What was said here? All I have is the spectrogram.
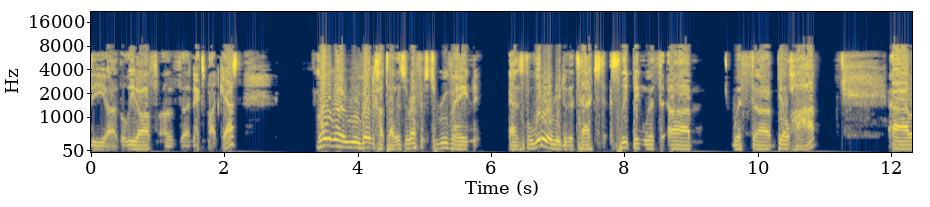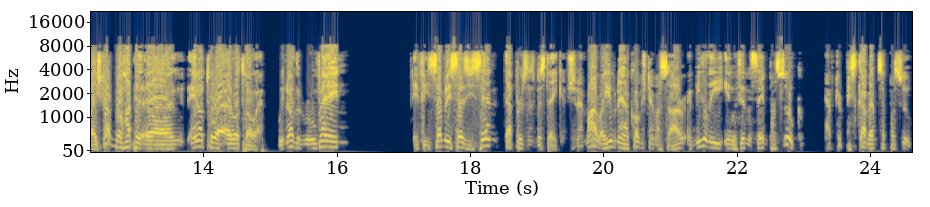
the uh, the lead off of the next podcast. Kol HaOmer Ruvain Chata. There's a reference to Ruvain as the literal read of the text, sleeping with um, with uh, Bilhah. Uh, uh, we know that Ruvain if he, somebody says he sinned, that person is mistaken. Immediately within the same pasuk, after Piskab Emsa Pasuk,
